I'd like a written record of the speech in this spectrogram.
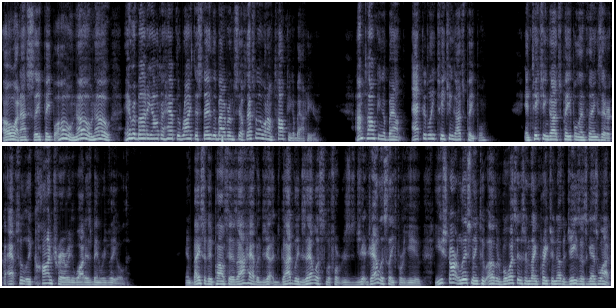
Oh, and I see people, oh, no, no, everybody ought to have the right to study the Bible themselves. That's not what I'm talking about here. I'm talking about actively teaching God's people and teaching God's people in things that are absolutely contrary to what has been revealed. And basically, Paul says, I have a godly jealously for, jealousy for you. You start listening to other voices and they preach another Jesus. Guess what?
